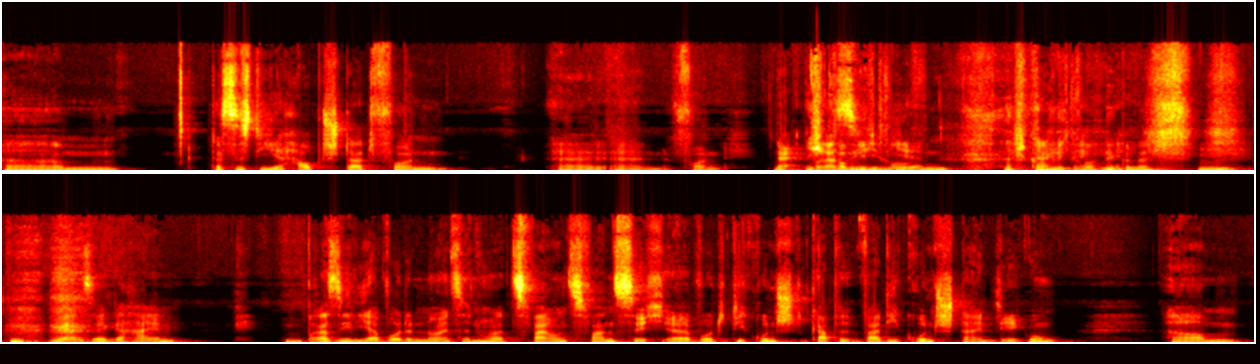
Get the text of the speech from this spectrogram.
Ähm, das ist die Hauptstadt von äh, äh von na, ich Brasilien. Komm ich komme nicht drauf, Nikolas. Hm. ja, sehr geheim. Brasilia wurde 1922 äh, wurde die Grund, gab, war die Grundsteinlegung. Ähm,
